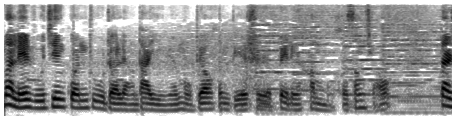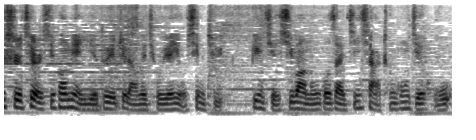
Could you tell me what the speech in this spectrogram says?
曼联如今关注着两大引援目标，分别是贝林汉姆和桑乔。但是切尔西方面也对这两位球员有兴趣，并且希望能够在今夏成功截胡。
